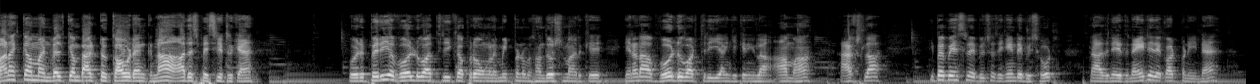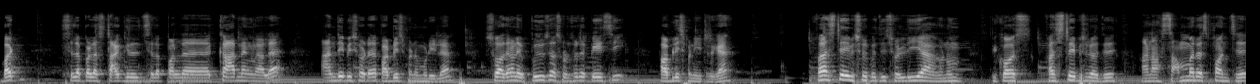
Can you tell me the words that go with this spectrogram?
வணக்கம் அண்ட் வெல்கம் பேக் டு கவுடங்க் நான் ஆதர்ஸ் பேசிகிட்டு இருக்கேன். ஒரு பெரிய வேர்ல்டு வார் த்ரீக்கு அப்புறம் உங்களை மீட் பண்ண சந்தோஷமா இருக்கு. என்னடா வேர்ல்டு வார் த்ரீயான்னு கேட்குறீங்களா ஆமாம் ஆக்சுவலாக இப்போ பேசுகிற எபிசோட் செகண்ட் எபிசோட் நான் அது நேற்று நைட்டே ரெக்கார்ட் பண்ணிட்டேன். பட் சில பல ஸ்ட்ரகிள் சில பல காரணங்களால் அந்த எபிசோடை பப்ளிஷ் பண்ண முடியல. ஸோ அதனால் புதுசாக சொல்ல சொல்ல பேசி பப்ளிஷ் பண்ணிகிட்ருக்கேன் இருக்கேன். ஃபர்ஸ்ட் எபிசோட் பற்றி சொல்லியே ஆகணும் பிகாஸ் ஃபர்ஸ்ட் எபிசோட் அது ஆனால் செம்ம ரெஸ்பான்ஸு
